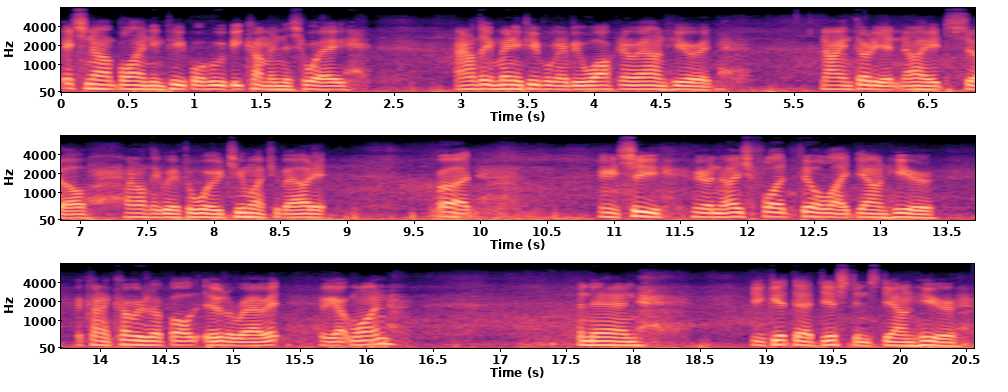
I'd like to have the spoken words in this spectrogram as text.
it's not blinding people who would be coming this way. I don't think many people are going to be walking around here at 9 30 at night so i don't think we have to worry too much about it. But you can see we got a nice flood fill light down here. It kind of covers up all there's a rabbit. We got one and then you get that distance down here.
